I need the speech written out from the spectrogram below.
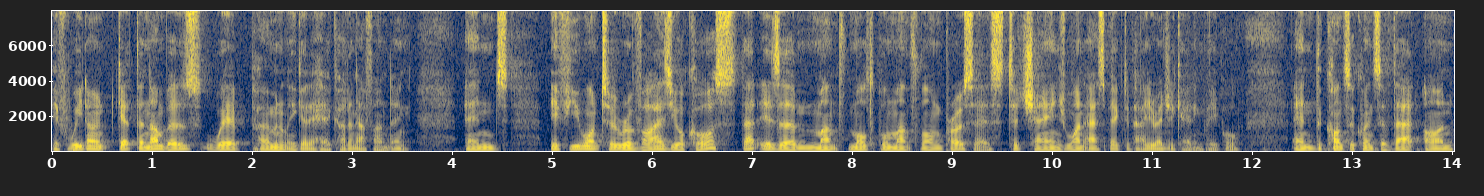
if we don't get the numbers, we're permanently get a haircut in our funding. And if you want to revise your course, that is a month, multiple month long process to change one aspect of how you're educating people. And the consequence of that on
